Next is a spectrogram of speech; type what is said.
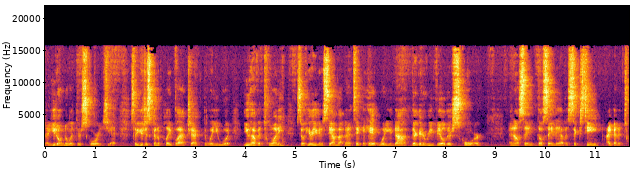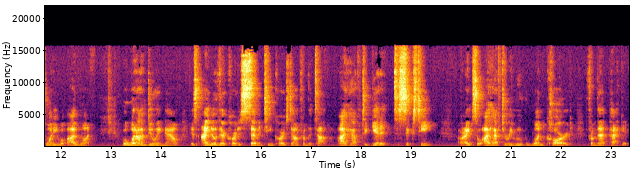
Now, you don't know what their score is yet. So you're just going to play blackjack the way you would. You have a 20. So here you're going to say, I'm not going to take a hit. What do you got? They're going to reveal their score. And I'll say, they'll say they have a 16. I got a 20. Well, I won. Well, what I'm doing now is I know their card is 17 cards down from the top. I have to get it to 16. All right, so I have to remove one card from that packet.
